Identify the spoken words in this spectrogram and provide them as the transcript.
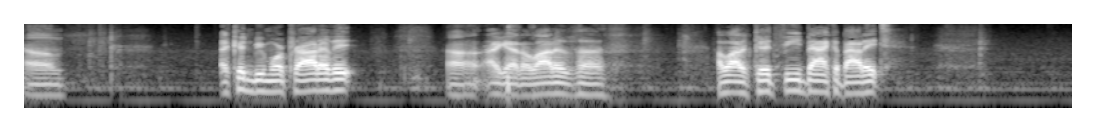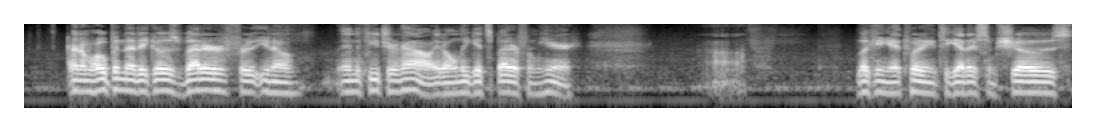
Um, I couldn't be more proud of it. Uh, I got a lot of uh, a lot of good feedback about it. And I'm hoping that it goes better for, you know, in the future now. It only gets better from here. Uh, looking at putting together some shows,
